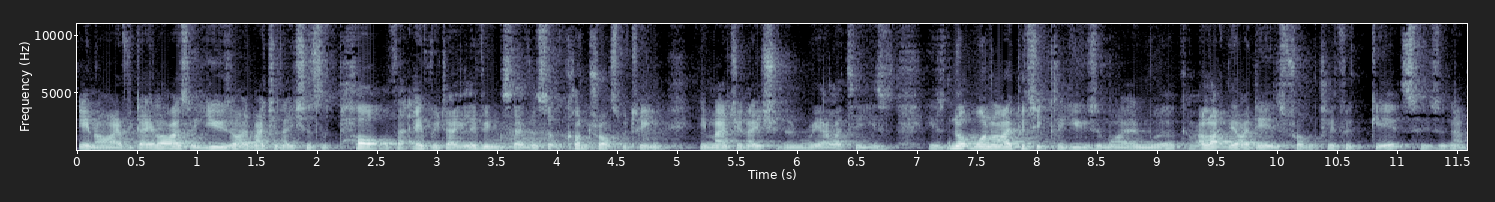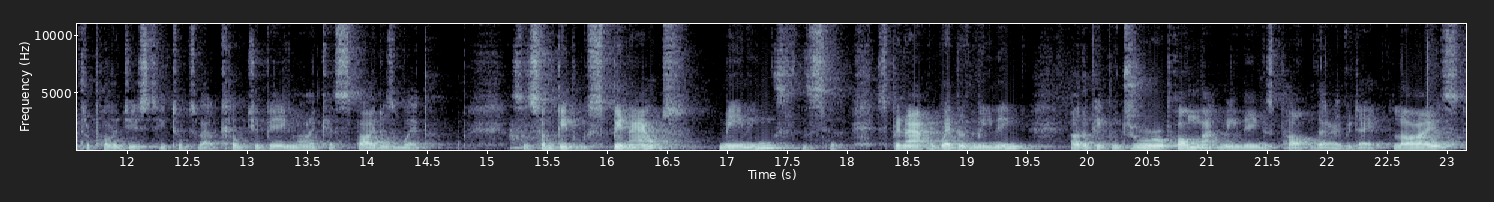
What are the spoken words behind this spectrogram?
in our everyday lives. We use our imaginations as part of that everyday living. So the sort of contrast between imagination and reality is, is not one I particularly use in my own work. I like the ideas from Clifford Geertz, who's an anthropologist, who talks about culture being like a spider's web. So some people spin out meanings, spin out a web of meaning. Other people draw upon that meaning as part of their everyday lives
